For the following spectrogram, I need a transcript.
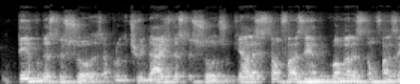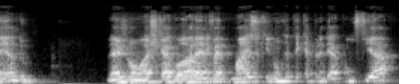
o tempo das pessoas, a produtividade das pessoas, o que elas estão fazendo, como elas estão fazendo, né, João? Acho que agora ele vai mais do que nunca ter que aprender a confiar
